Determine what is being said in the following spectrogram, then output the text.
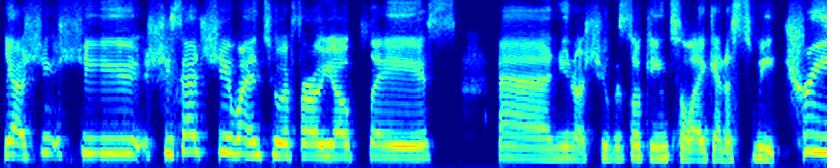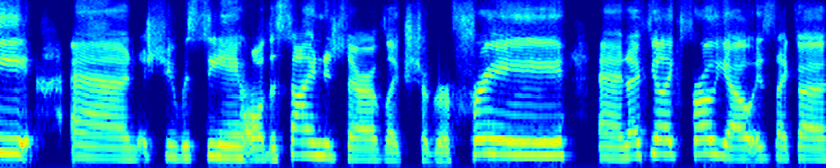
Yeah, she she she said she went into a froyo place and you know she was looking to like get a sweet treat and she was seeing all the signage there of like sugar free and i feel like froyo is like a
